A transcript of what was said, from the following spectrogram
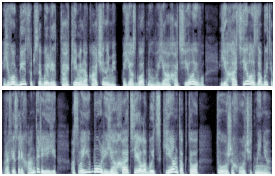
Его бицепсы были такими накачанными. Я сглотнула. Я хотела его. Я хотела забыть о профессоре Хантере и о своей боли. Я хотела быть с кем-то, кто тоже хочет меня.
